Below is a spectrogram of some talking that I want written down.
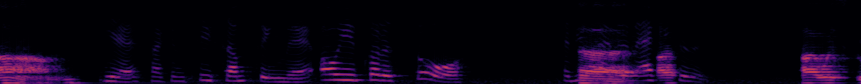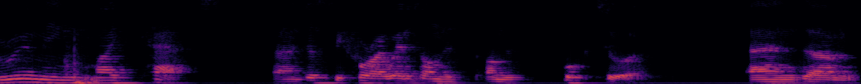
arm. Yes, I can see something there. Oh, you've got a sore. Have you uh, had an accident? I, I, was grooming my cat uh, just before I went on this on this book tour, and um,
